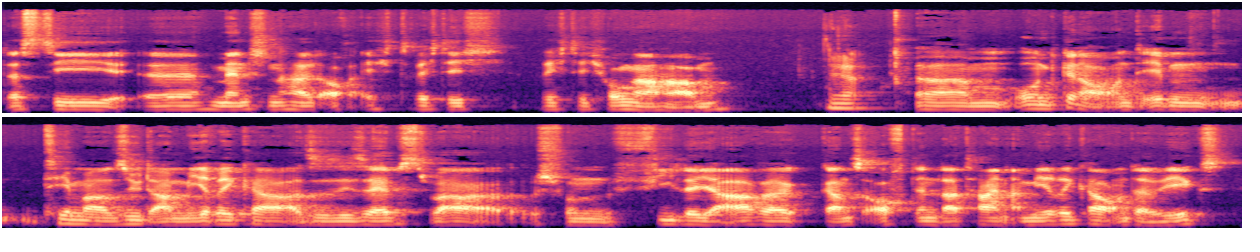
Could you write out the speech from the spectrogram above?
dass die äh, Menschen halt auch echt richtig, richtig Hunger haben. Ja. Ähm, und genau, und eben Thema Südamerika, also sie selbst war schon viele Jahre ganz oft in Lateinamerika unterwegs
